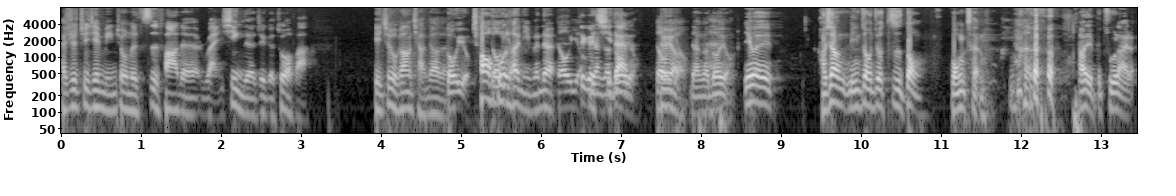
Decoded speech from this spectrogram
还是这些民众的自发的软性的这个做法。也就是我刚刚强调的，都有超乎了你们的都有这个期待，都有两个都有，因为好像民众就自动封城，他也不出来了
